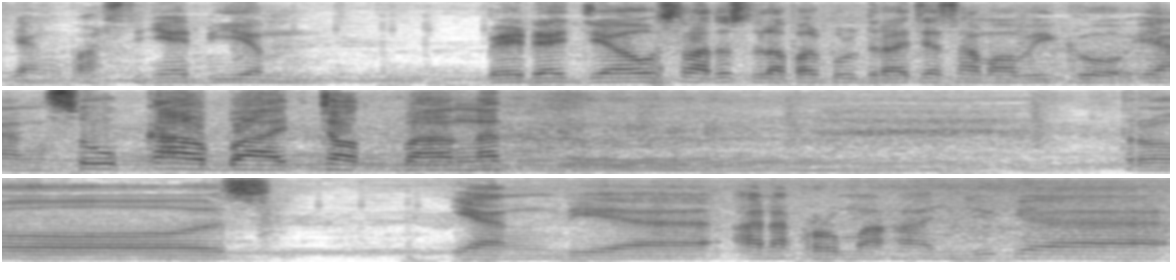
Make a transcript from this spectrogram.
Yang pastinya diem. Beda jauh 180 derajat sama Wigo. Yang suka bacot banget. Terus yang dia anak rumahan juga.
